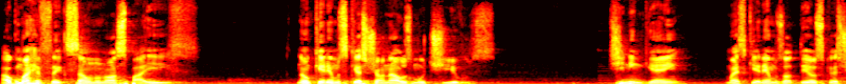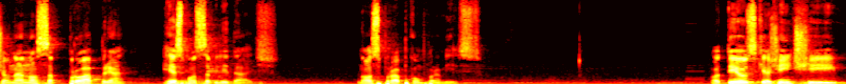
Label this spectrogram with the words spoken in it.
alguma reflexão no nosso país. Não queremos questionar os motivos de ninguém, mas queremos, ó Deus, questionar nossa própria responsabilidade, nosso próprio compromisso. Ó Deus, que a gente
